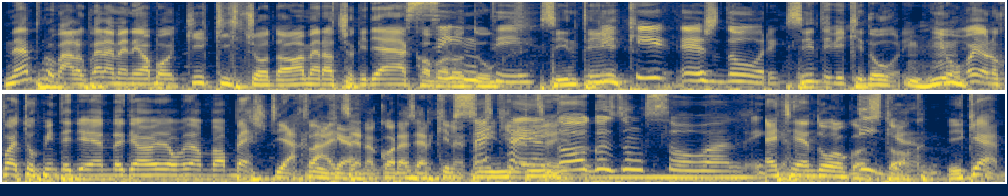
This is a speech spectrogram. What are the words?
Nem próbálok belemenni abba, hogy ki kicsoda, mert az csak így elkavarodunk. Szinti. Szinti? Viki és Dóri. Szinti, Viki, Dóri. Uh-huh. Jó, olyanok vagytok, mint egy egy- a, Bestiák Igen. lájzenekar Egy helyen 1990. dolgozunk, szóval... Igen. Egy helyen dolgoztok. Igen. Igen.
